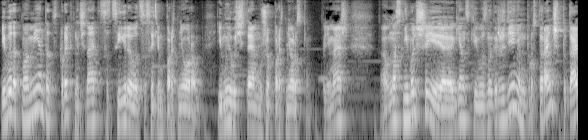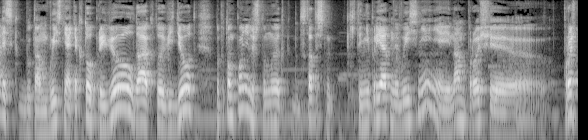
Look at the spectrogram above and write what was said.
и в этот момент этот проект начинает ассоциироваться с этим партнером, и мы его считаем уже партнерским, понимаешь? А у нас небольшие агентские вознаграждения, мы просто раньше пытались как бы там выяснять, а кто привел, да, кто ведет, но потом поняли, что мы это как бы, достаточно какие-то неприятные выяснения, и нам проще, проще,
